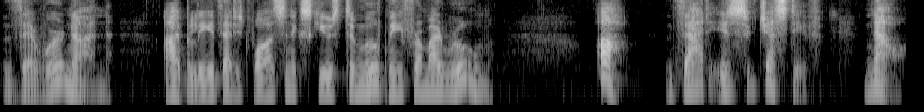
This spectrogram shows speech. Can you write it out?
"There were none. I believe that it was an excuse to move me from my room." "Ah! that is suggestive. Now,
